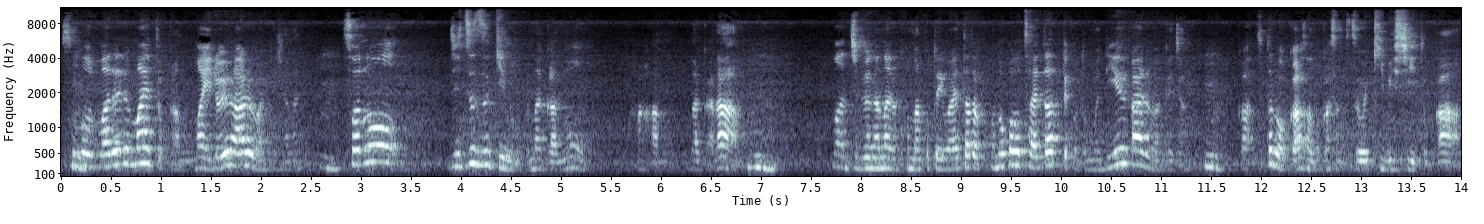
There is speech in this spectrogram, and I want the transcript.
その生まれる前とかもまあいろいろあるわけじゃない。その地続きの中の母だから、まあ、自分がなんかこんなこと言われたとかこんなことされたってことも理由があるわけじゃん。うん。か例えばお母さんとお母さんがすごい厳しいとか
